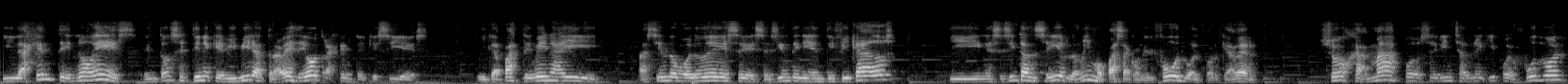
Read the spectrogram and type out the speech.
y la gente no es, entonces tiene que vivir a través de otra gente que sí es. Y capaz te ven ahí haciendo boludeces, se sienten identificados y necesitan seguir. Lo mismo pasa con el fútbol, porque a ver, yo jamás puedo ser hincha de un equipo de fútbol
